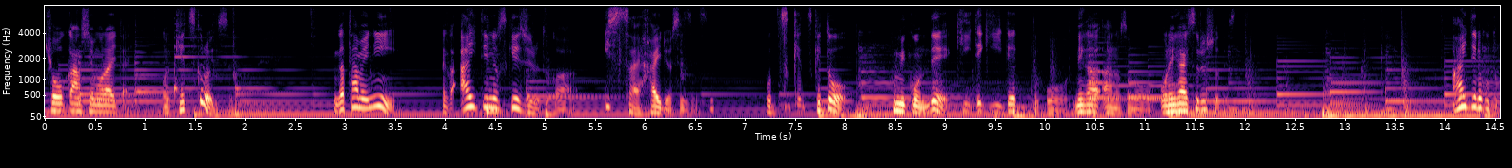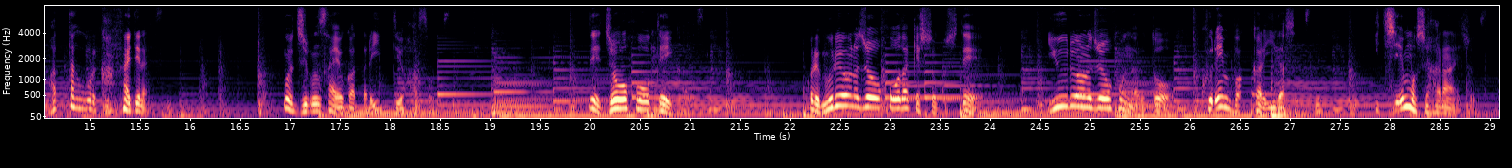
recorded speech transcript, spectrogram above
共感してもらいたい。これケツ黒いですよ。がために、なんか相手のスケジュールとか一切配慮せずですね。こうつけつけと踏み込んで、聞いて聞いてってこう、願あのそのお願いする人ですね。相手のこと全くこれ考えてないですね。もう自分さえ良かったらいいっていう発想ですね。で、情報テイカーですね。これ無料の情報だけ取得して、有料の情報になると、クレームばっかり言い出してですね。1円も支払わない人ですね。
